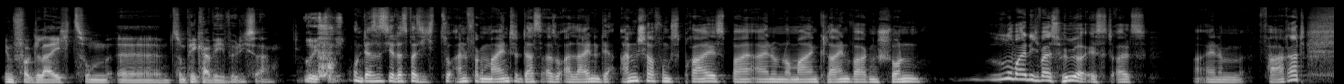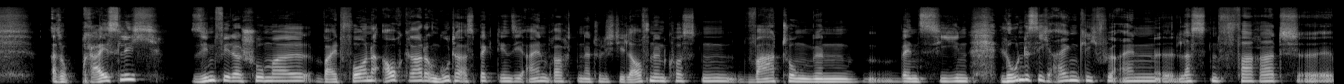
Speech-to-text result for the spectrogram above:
im Vergleich zum, äh, zum Pkw, würde ich sagen. Richtig. Und das ist ja das, was ich zu Anfang meinte, dass also alleine der Anschaffungspreis bei einem normalen Kleinwagen schon, soweit ich weiß, höher ist als bei einem Fahrrad. Also preislich sind wir da schon mal weit vorne. Auch gerade ein guter Aspekt, den Sie einbrachten, natürlich die laufenden Kosten, Wartungen, Benzin. Lohnt es sich eigentlich für ein äh, Lastenfahrrad äh,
